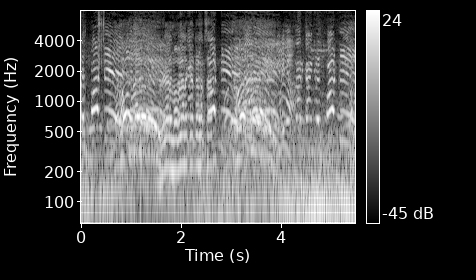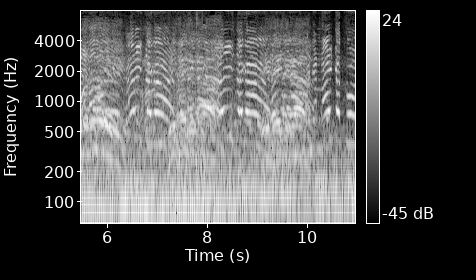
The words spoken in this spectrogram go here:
కాంగ్రెస్ పార్టీ! మొబైల్ కట్టండి సార్ కాంగ్రెస్ పార్టీ! జై జగన్! జై జగన్! జగన్ నాయకత్వం!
